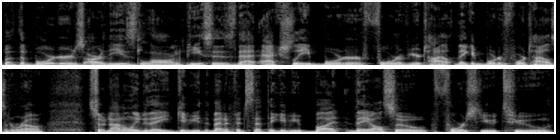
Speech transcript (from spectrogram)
but the borders are these long pieces that actually border four of your tile. They can border four tiles in a row. So not only do they give you the benefits that they give you, but they also force you to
